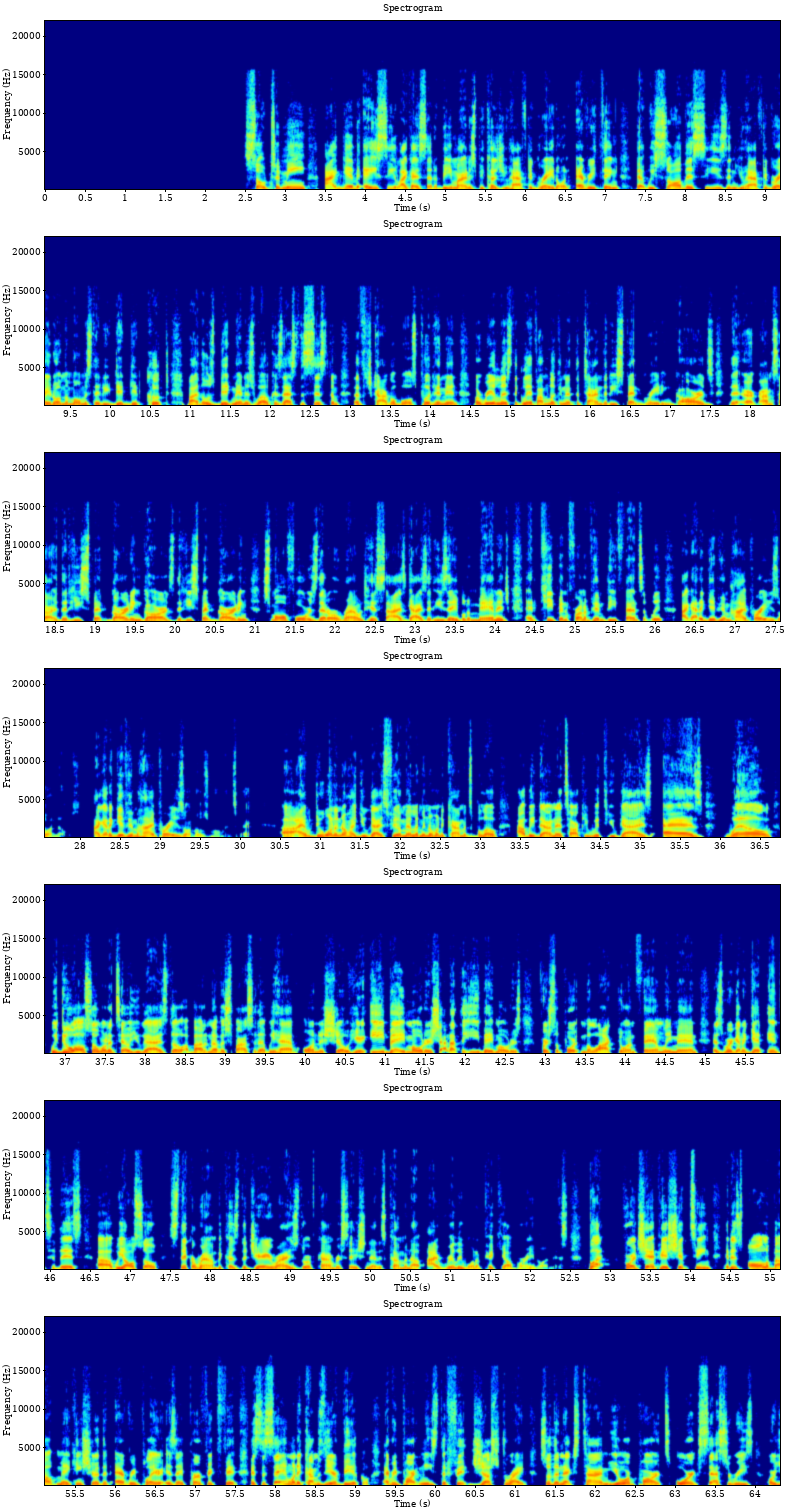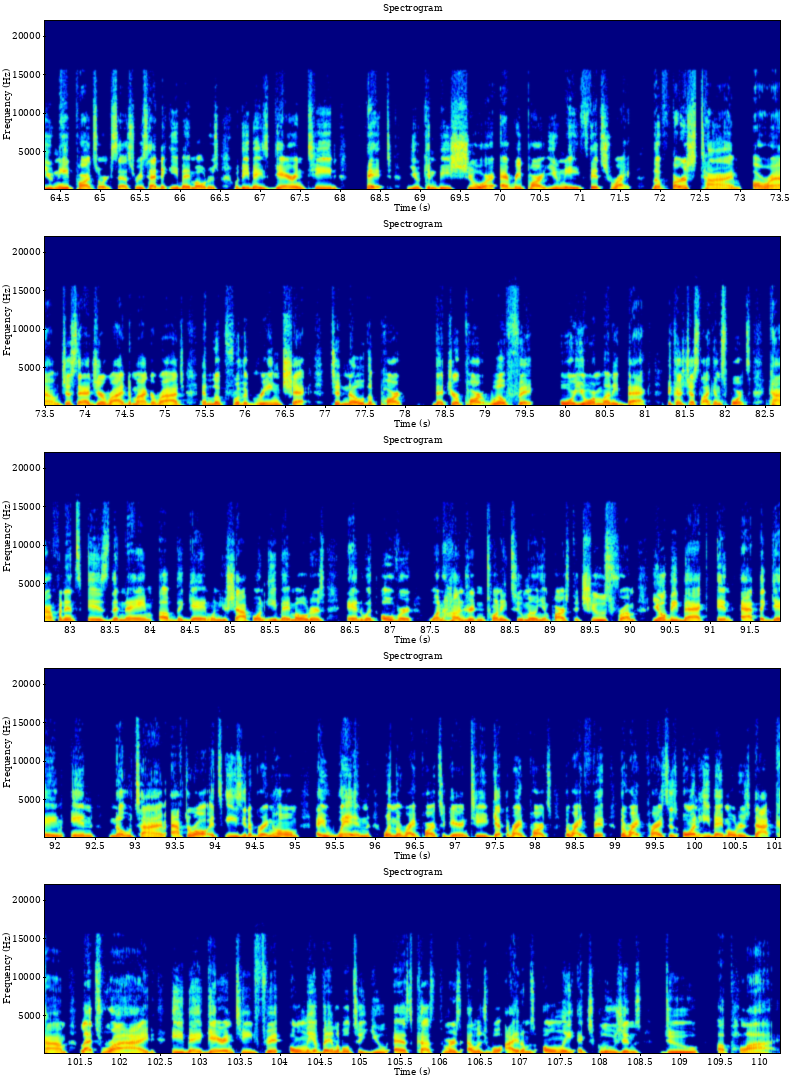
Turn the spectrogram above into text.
So to me, I give AC, like I said, a B minus because you have to grade on everything that we saw this season. You have to grade on the moments that he did get cooked by those big men as well, because that's the system that the Chicago Bulls put him in. But realistically, if I'm looking at the time that he spent grading guards, that or, I'm sorry, that he spent guarding guards, that he spent guarding small forwards that are around his size, guys that he's able to manage and keep in front of him defensively, I got to give him high praise on those. I got to give him high praise on those moments, man. Uh, I do want to know how you guys feel, man. Let me know in the comments below. I'll be down there talking with you guys as well. We do also want to tell you guys, though, about another sponsor that we have on the show here eBay Motors. Shout out to eBay Motors for supporting the Locked On family, man. As we're going to get into this, uh, we also stick around because the Jerry Reinsdorf conversation that is coming up, I really want to pick y'all brain on this. But for a championship team, it is all about making sure that every player is a perfect fit. It's the same when it comes to your vehicle. Every part needs to fit just right. So the next time your parts or accessories, or you need parts or accessories, head to eBay Motors with eBay's guaranteed fit, you can be sure every part you need fits right. The first time around, just add your ride to my garage and look for the green check to know the part that your part will fit or your money back. Because just like in sports, confidence is the name of the game when you shop on eBay Motors. And with over 122 million parts to choose from, you'll be back in at the game in no time. After all, it's easy to bring home a win when the right parts are guaranteed. Get the right parts, the right fit, the right prices on ebaymotors.com. Let's ride. eBay guaranteed fit only available to U.S. customers, eligible items only, exclusions do apply.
